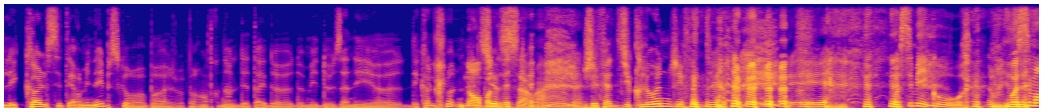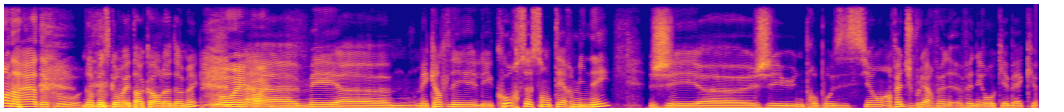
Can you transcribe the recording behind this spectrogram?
l'école s'est terminée, puisque je ne vais pas rentrer dans le détail de, de mes deux années d'école clown. Non, Mathieu, pas parce que nécessairement. mais- J'ai fait du clown, j'ai fait du... et- Voici mes cours. Voici mon horaire de cours. Non, parce qu'on va être encore là demain. Oui, oui, mais, mais quand les, les cours se sont terminés, j'ai eu une proposition. En fait, je voulais reven- venir au Québec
